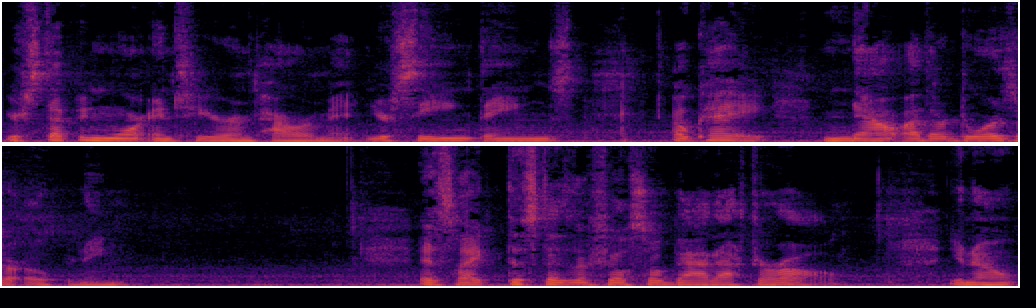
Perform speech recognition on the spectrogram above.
you're stepping more into your empowerment. You're seeing things okay, now other doors are opening. It's like, this doesn't feel so bad after all. You know,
